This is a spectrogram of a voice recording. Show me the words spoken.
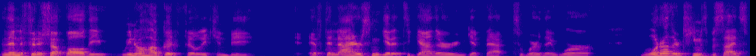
And then to finish up, all the we know how good Philly can be. If the Niners can get it together and get back to where they were, what other teams besides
